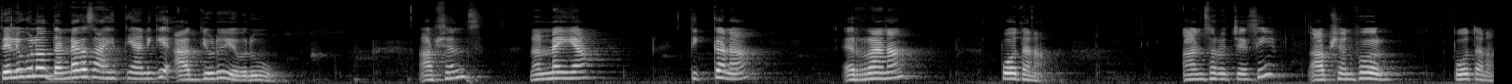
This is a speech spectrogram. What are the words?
తెలుగులో దండగ సాహిత్యానికి ఆద్యుడు ఎవరు? ఆప్షన్స్ నన్నయ్య తిక్కన ఎర్రన పోతన. ఆన్సర్ వచ్చేసి option four Potana.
